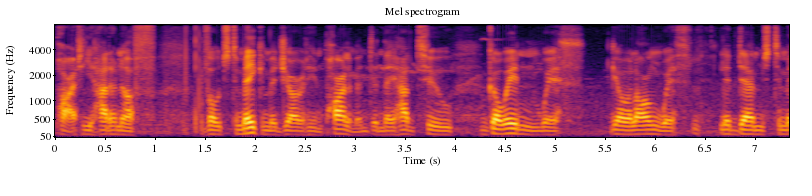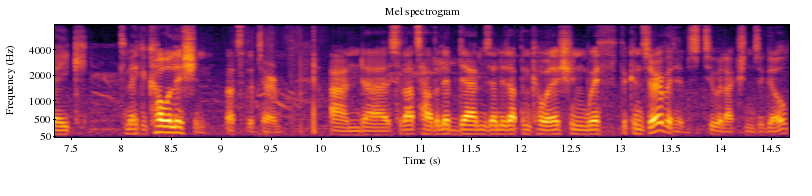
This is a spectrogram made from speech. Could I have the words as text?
party had enough votes to make a majority in Parliament, and they had to go in with, go along with Lib Dems to make to make a coalition. That's the term. And uh, so that's how the Lib Dems ended up in coalition with the Conservatives two elections ago.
